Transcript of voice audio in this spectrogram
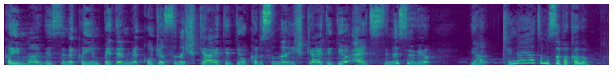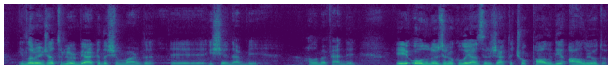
kayınvalidesine, kayınpederine, kocasına şikayet ediyor, karısına şikayet ediyor, eltisine sövüyor. Ya kendi hayatımıza bakalım. Yıllar önce hatırlıyorum bir arkadaşım vardı. E, iş yerinden bir hanımefendi. E, oğlunu özel okula yazdıracaktı. Çok pahalı diye ağlıyordu.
